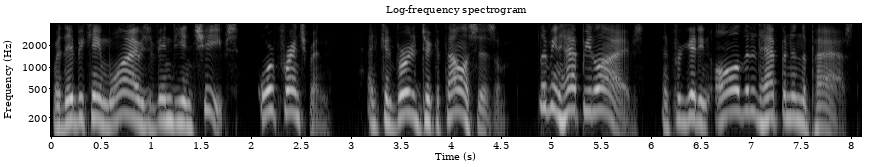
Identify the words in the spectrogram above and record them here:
where they became wives of Indian chiefs or Frenchmen and converted to Catholicism, living happy lives and forgetting all that had happened in the past.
